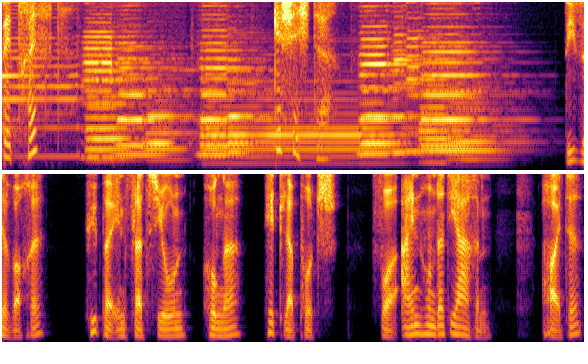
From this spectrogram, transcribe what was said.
betrifft Geschichte. Diese Woche Hyperinflation, Hunger, Hitlerputsch vor 100 Jahren. Heute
